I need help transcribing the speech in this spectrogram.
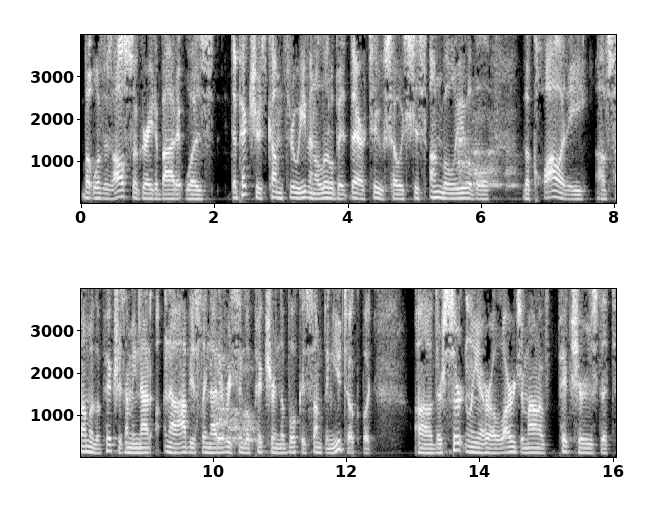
but what was also great about it was the pictures come through even a little bit there too. So it's just unbelievable the quality of some of the pictures. I mean, not now obviously not every single picture in the book is something you took, but uh, there certainly are a large amount of pictures that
